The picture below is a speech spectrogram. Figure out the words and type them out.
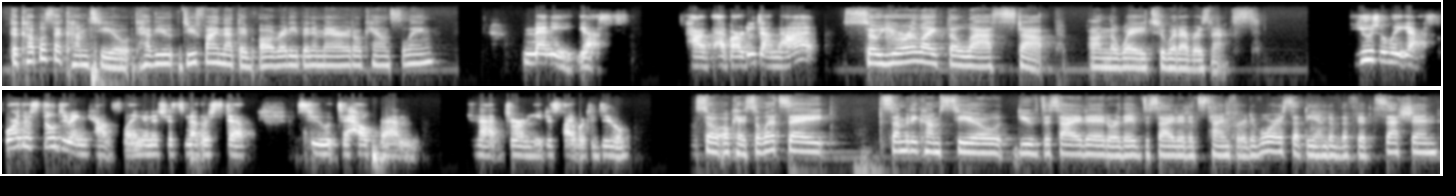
The couples that come to you, have you do you find that they've already been in marital counseling? Many, yes. Have have already done that. So you're like the last stop on the way to whatever's next. Usually, yes. Or they're still doing counseling and it's just another step to to help them in that journey, decide what to do. So, okay, so let's say somebody comes to you, you've decided or they've decided it's time for a divorce at the end of the fifth session.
